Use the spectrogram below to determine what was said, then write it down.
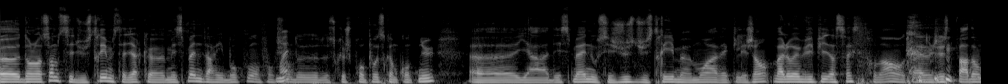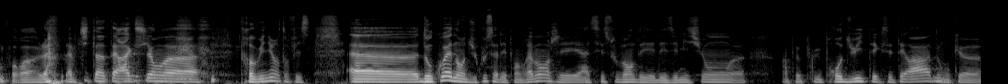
Euh, dans l'ensemble, c'est du stream, c'est-à-dire que mes semaines varient beaucoup en fonction Ouais. de, de ce que je propose comme contenu. Euh, Il y a des semaines où c'est juste du stream, euh, moi avec les gens. Malo MVP, c'est vrai que c'est trop marrant, quand même. juste pardon pour euh, la, la petite interaction. trop mignon, ton fils. Donc, ouais, non, du coup, ça dépend vraiment. J'ai assez souvent des, des émissions un peu plus produites, etc. Donc, euh,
